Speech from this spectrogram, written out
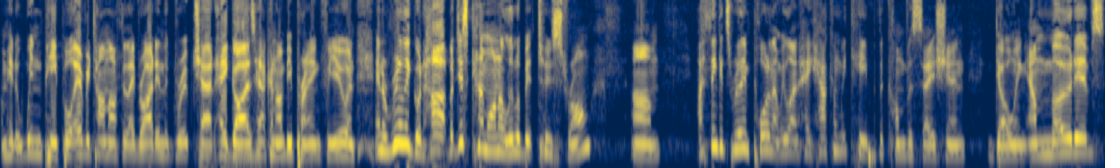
I'm here to win people. Every time after they'd write in the group chat, hey guys, how can I be praying for you? And, and a really good heart, but just come on a little bit too strong. Um, I think it's really important that we learn, hey, how can we keep the conversation going? Our motives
